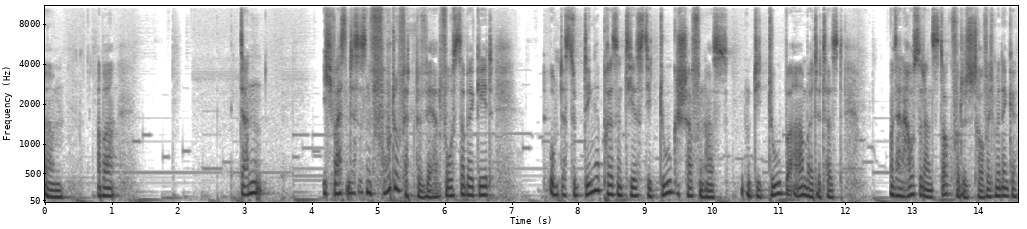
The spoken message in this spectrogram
Ähm, aber dann, ich weiß nicht, das ist ein Fotowettbewerb, wo es dabei geht, um dass du Dinge präsentierst, die du geschaffen hast und die du bearbeitet hast. Und dann haust du dann Stock-Footage drauf, wo ich mir denke,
